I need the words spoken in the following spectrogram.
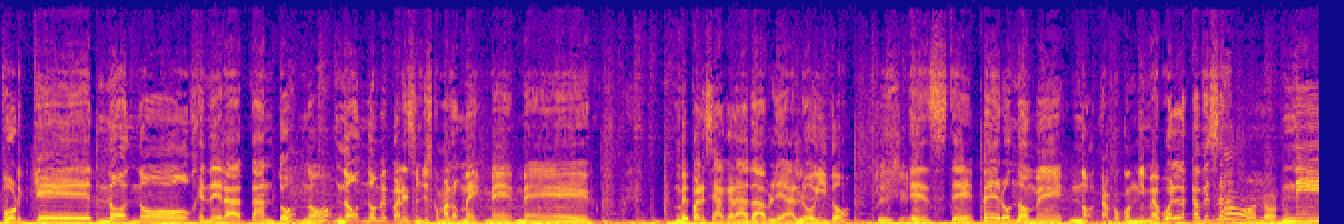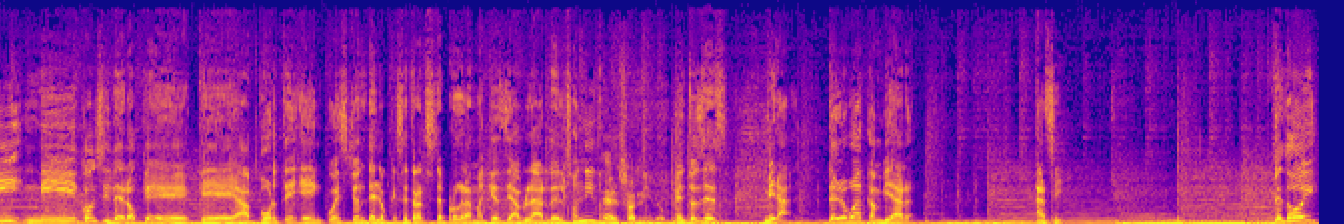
porque no, no genera tanto, ¿no? No, no me parece un disco malo, me, me, me, me parece agradable al oído. Sí, sí. Este, pero no me, no, tampoco ni me vuela la cabeza. No, no, no. Ni, ni considero que, que aporte en cuestión de lo que se trata este programa, que es de hablar del sonido. El sonido. Entonces, mira, te lo voy a cambiar así. Te doy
